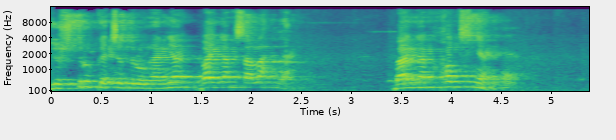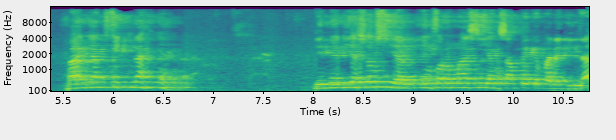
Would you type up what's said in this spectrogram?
Justru kecenderungannya banyak salahnya. Banyak hoaxnya. Banyak fitnahnya. Di media sosial, informasi yang sampai kepada kita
